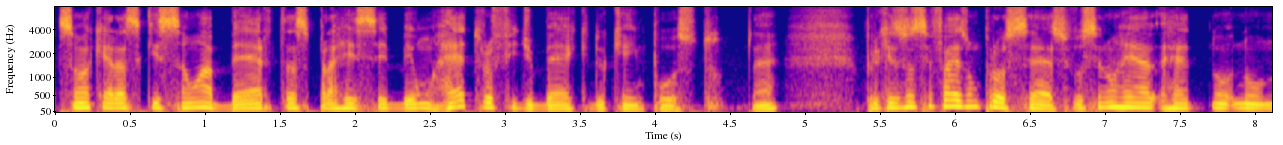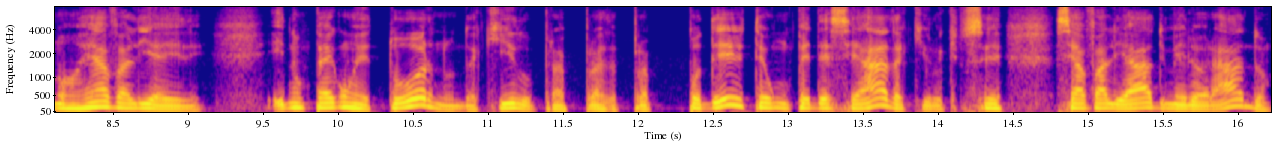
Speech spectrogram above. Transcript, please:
são aquelas que são abertas para receber um retrofeedback do que é imposto. Né? Porque se você faz um processo, você não, rea, re, não, não, reavalia ele e não pega um retorno daquilo para poder ter um PDCA daquilo, que você ser avaliado e melhorado,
